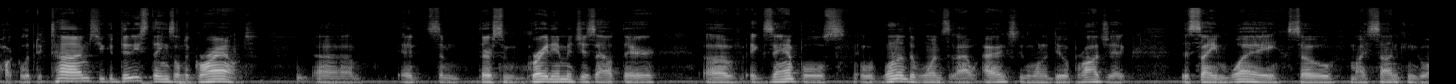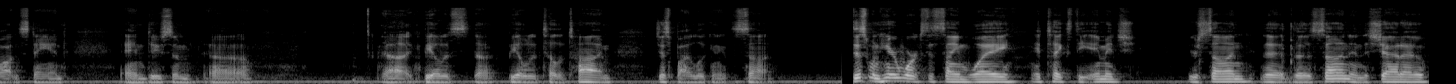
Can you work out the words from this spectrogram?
apocalyptic times, you could do these things on the ground. Uh, and some there's some great images out there of examples. One of the ones that I, I actually want to do a project the same way so my son can go out and stand and do some uh, uh, be able to uh, be able to tell the time just by looking at the sun. This one here works the same way. It takes the image, your sun, the the sun and the shadow,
